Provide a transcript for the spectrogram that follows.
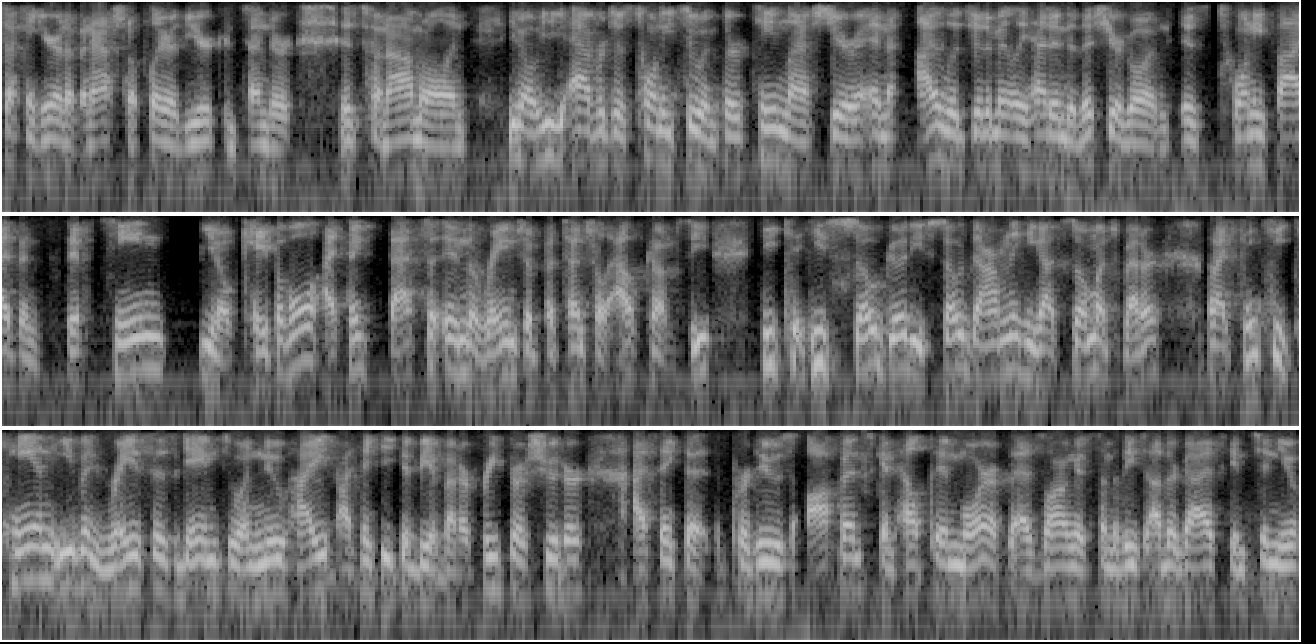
second year out of a National Player of the Year contender is phenomenal. And you know, he averages 22 and 13 last year, and I legitimately head into this year going is 25 and 15 you know capable, I think that's in the range of potential outcomes. He he he's so good, he's so dominant, he got so much better, but I think he can even raise his game to a new height. I think he could be a better free throw shooter. I think that Purdue's offense can help him more if, as long as some of these other guys continue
